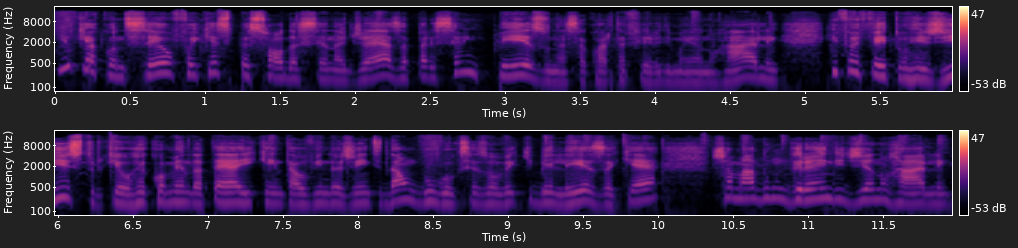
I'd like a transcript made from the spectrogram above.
E o que aconteceu foi que esse pessoal da cena jazz apareceu em peso nessa quarta-feira de manhã no Harlem e foi feito um registro que eu recomendo até aí quem está ouvindo a gente dá um Google que vocês vão ver que beleza que é chamado Um Grande Dia no Harlem,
